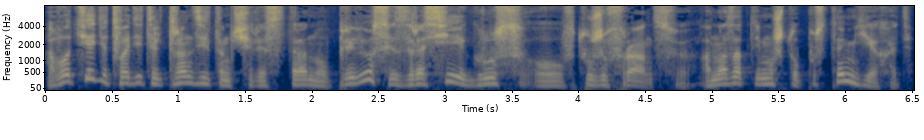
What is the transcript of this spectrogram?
а вот едет водитель транзитом через страну, привез из России груз в ту же Францию, а назад ему что, пустым ехать?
